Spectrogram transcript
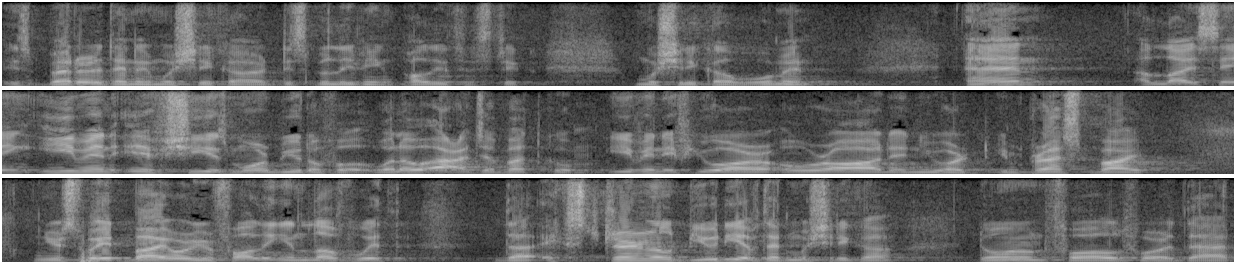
is better than a mushrika disbelieving polytheistic mushrika woman and Allah is saying even if she is more beautiful ولو أعجبتكم even if you are overawed and you are impressed by and you're swayed by or you're falling in love with the external beauty of that mushrika, don't fall for that.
